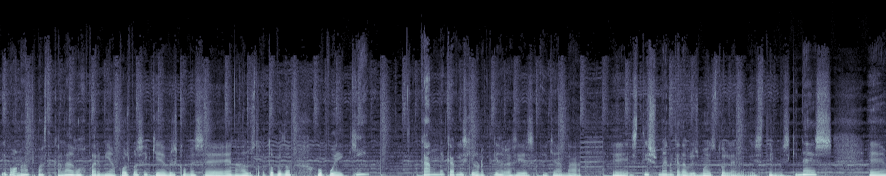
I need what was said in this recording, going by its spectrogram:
Λοιπόν, αν θυμάστε καλά, εγώ έχω πάρει μια απόσπαση και βρίσκομαι σε ένα άλλο στρατόπεδο όπου εκεί κάνουμε κάποιες χειρονακτικές εργασίες για να ε, στήσουμε ένα καταβλισμό, έτσι το λέμε εμείς. Στείλουμε σκηνές, ε,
